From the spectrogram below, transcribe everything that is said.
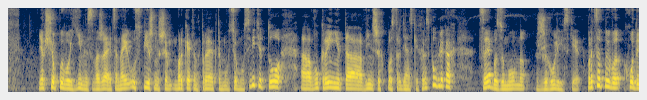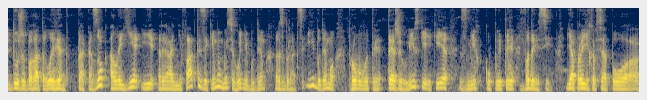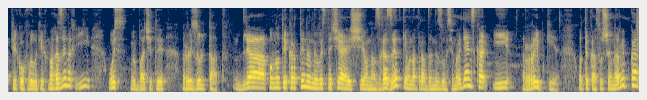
Якщо пиво Гіннес вважається найуспішнішим маркетинг-проектом у всьому світі, то в Україні та в інших пострадянських республіках це безумовно Жигулівське. Про це пиво ходить дуже багато легенд та казок, але є і реальні факти, з якими ми сьогодні будемо розбиратися. І будемо пробувати те Жигулівське, яке я зміг купити в Одесі. Я проїхався по кількох великих магазинах, і ось ви бачите результат. Для повноти картини не вистачає ще у нас газетки, вона правда не зовсім радянська, і рибки. От така сушена рибка.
